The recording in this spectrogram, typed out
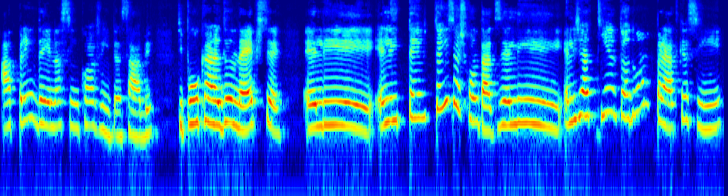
aprendendo, assim, com a vida, sabe? Tipo, o cara do Napster, ele, ele tem, tem seus contatos, ele, ele já tinha toda uma prática, assim,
